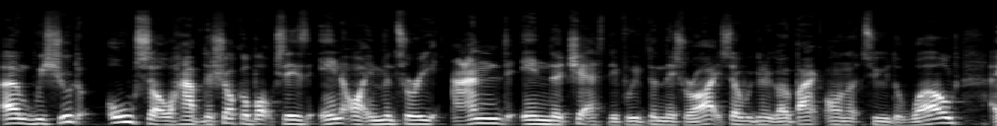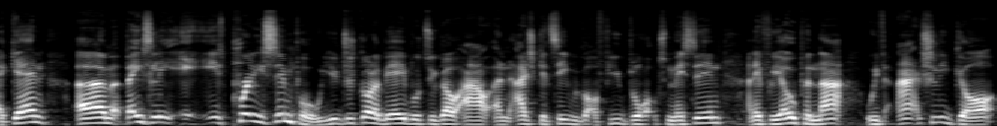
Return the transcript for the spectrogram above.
um, we should also have the shulker boxes in our inventory and in the chest if we've done this right. So we're going to go back on to the world. Again, um, basically, it's pretty simple. You just got to be able to go out, and as you can see, we've got a few blocks missing. And if we open that, we've actually got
